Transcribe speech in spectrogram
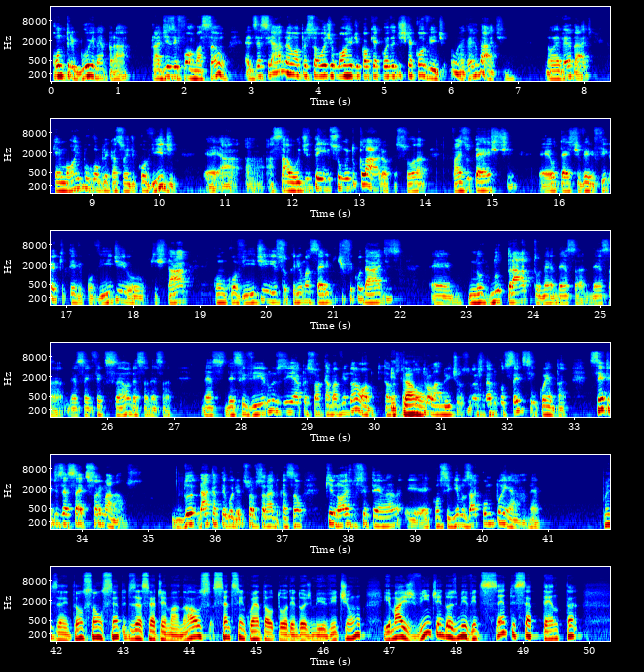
contribui né, para a desinformação é dizer assim: ah, não, a pessoa hoje morre de qualquer coisa diz que é Covid. Não é verdade. Não é verdade. Quem morre por complicações de Covid, é, a, a, a saúde tem isso muito claro. A pessoa faz o teste, é, o teste verifica que teve Covid ou que está com Covid, e isso cria uma série de dificuldades é, no, no, trato né, dessa, dessa, dessa infecção, dessa, dessa, desse, desse, vírus, e a pessoa acaba vindo a óbito. Então, nós então... temos controlado isso, nós estamos com 150, 117 só em Manaus. Do, da categoria dos profissionais de educação que nós do Cintean conseguimos acompanhar, né? Pois é, então são 117 em Manaus, 150 ao todo em 2021 e mais 20 em 2020, 170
